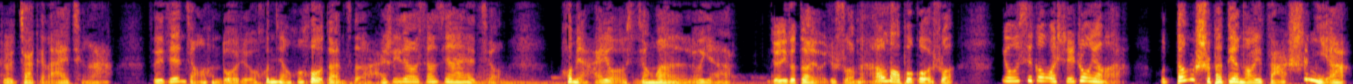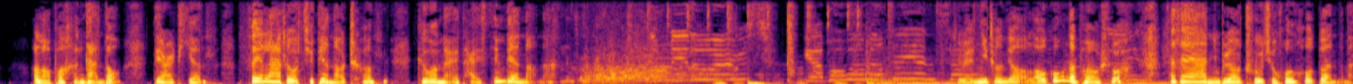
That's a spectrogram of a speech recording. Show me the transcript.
就是嫁给了爱情啊！所以今天讲了很多这个婚前婚后的段子，还是一定要相信爱情。后面还有相关留言，有一个段友就说嘛：“啊，老婆跟我说，游戏跟我谁重要啊？”我当时把电脑一砸，是你啊！我老婆很感动，第二天非拉着我去电脑城给我买一台新电脑呢。这位昵称叫劳工的朋友说：“猜猜呀，你不是要出一期婚后段子吗？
